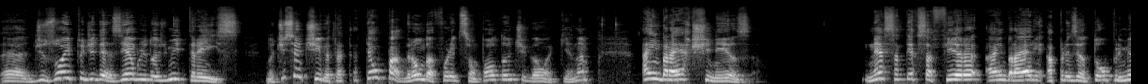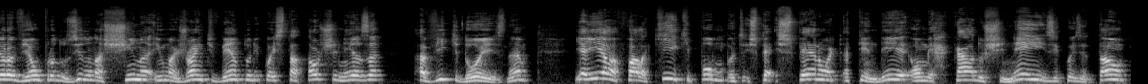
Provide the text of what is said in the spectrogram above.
é, 18 de dezembro de 2003. Notícia antiga, tá, até o padrão da Folha de São Paulo tá antigão aqui, né? A Embraer chinesa. Nessa terça-feira, a Embraer apresentou o primeiro avião produzido na China em uma joint venture com a estatal chinesa, a VIC-2, né? E aí ela fala aqui que pô, esperam atender ao mercado chinês e coisa e tal.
